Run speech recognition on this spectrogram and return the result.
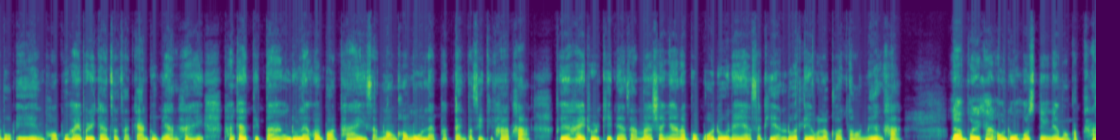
ระบบเองเพราะผู้ให้บริการจะจัดการทุกอย่างให้ ทั้งการติดตั้งดูแลความปลอดภัยสำรองข้อมูลและปรับแต่งประสิทธิภาพค่ะ เพื่อให้ธุรกิจเนี่ยสามารถใช้งานระบบ Odoo ได้อย่างเสถียรรวดเร็วแล้วก็ต่อเนื่องค่ะ แล้วบริการ Odoo Hosting เนี่ยเหมาะกับใคร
